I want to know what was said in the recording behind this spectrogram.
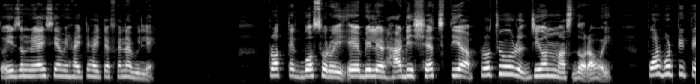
তো এই জন্যই আইছি আমি হাইটা হাইটা ফেনা বিলে। প্রত্যেক বছরই এ বিলের হাড়ি সেচ দিয়া প্রচুর জিয়ন মাছ ধরা হয়। পরবর্তীতে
